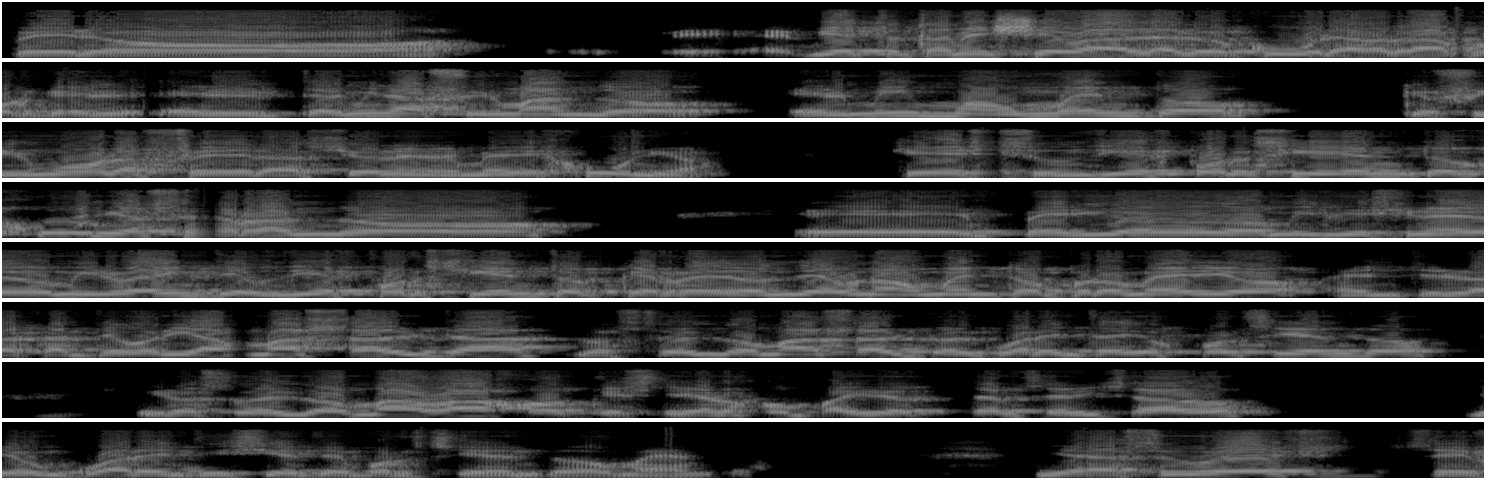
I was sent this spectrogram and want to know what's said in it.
pero eh, esto también lleva a la locura, ¿verdad? Porque él termina firmando el mismo aumento que firmó la federación en el mes de junio que es un 10% en junio, cerrando eh, el periodo 2019-2020, un 10% que redondea un aumento promedio entre las categorías más altas, los sueldos más altos del 42% y los sueldos más bajos, que serían los compañeros tercerizados, de un 47% de aumento. Y a su vez se,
